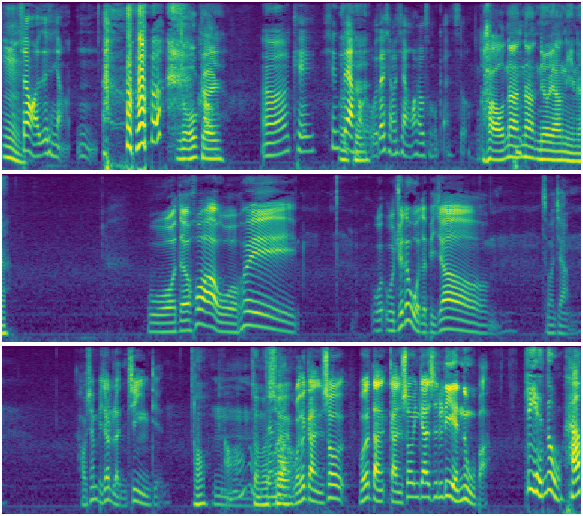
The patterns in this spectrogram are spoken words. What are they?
嗯，虽然我还是很想，嗯，OK，嗯，OK，先这样好了，我再想想我还有什么感受。好，那那牛羊你呢？我的话，我会。我我觉得我的比较怎么讲，好像比较冷静一点哦。嗯，怎么说？我的感受，我的感感受应该是烈怒吧？烈怒。好，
